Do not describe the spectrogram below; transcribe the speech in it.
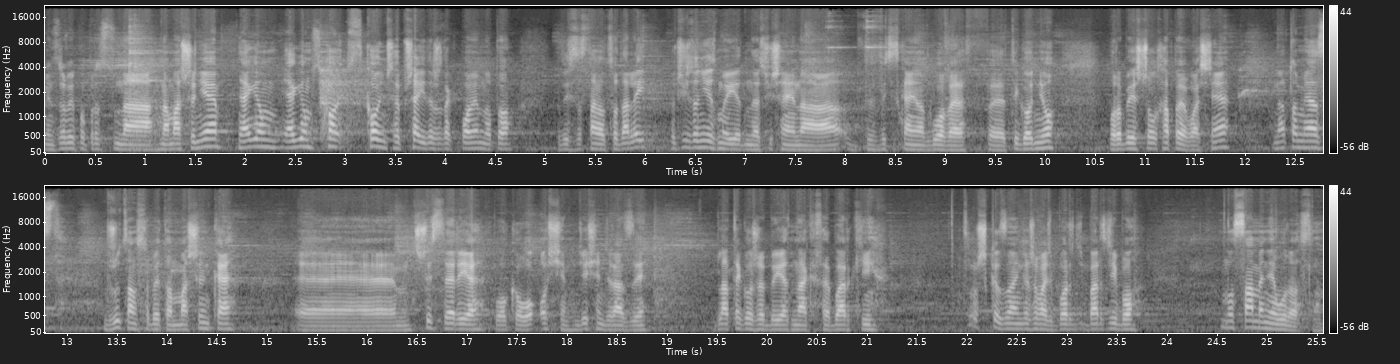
więc robię po prostu na, na maszynie. Jak ją, jak ją sko- skończę, przejdę, że tak powiem, no to będę się zastanawiał co dalej. Oczywiście to nie jest moje jedyne ćwiczenie na wy- wyciskanie nad głowę w tygodniu, bo robię jeszcze OHP właśnie. Natomiast wrzucam sobie tą maszynkę, e, trzy serie po około 8-10 razy, dlatego żeby jednak te barki troszkę zaangażować bardziej bo no same nie urosną.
